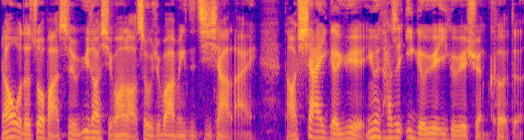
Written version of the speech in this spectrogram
然后我的做法是，遇到喜欢的老师，我就把名字记下来。然后下一个月，因为他是一个月一个月选课的，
